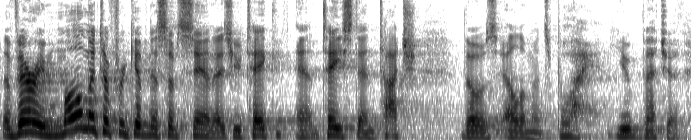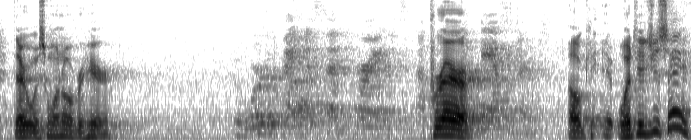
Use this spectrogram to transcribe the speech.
The very moment of forgiveness of sin as you take and taste and touch those elements. Boy, you betcha. There was one over here. prayer. Okay, what did you say?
